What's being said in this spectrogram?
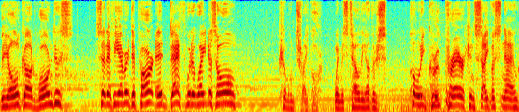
The old god warned us? Said if he ever departed, death would await us all? Come on, Triboar. We must tell the others. Only group prayer can save us now.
